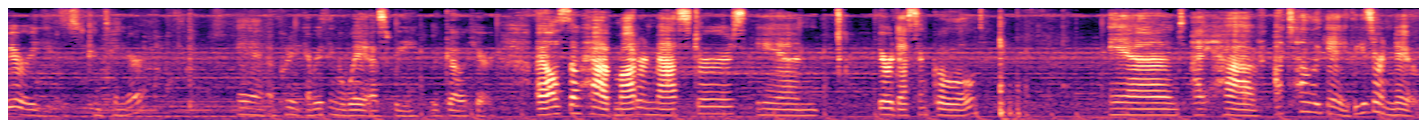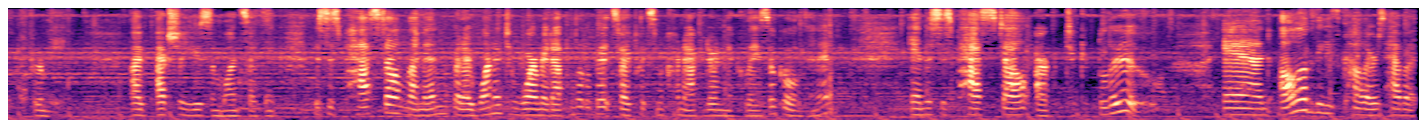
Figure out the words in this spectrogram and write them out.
very used container. And I'm putting everything away as we, we go here. I also have Modern Masters in iridescent gold. And I have Atelier. These are new for me. I've actually used them once, I think. This is Pastel Lemon, but I wanted to warm it up a little bit, so I put some quinacridone Nickel Azo Gold in it. And this is Pastel Arctic Blue. And all of these colors have a,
